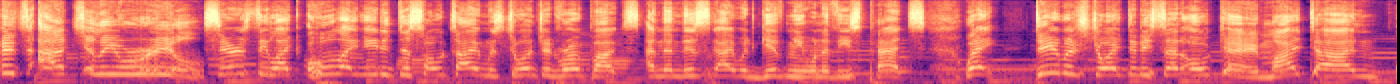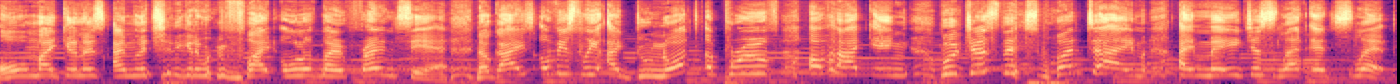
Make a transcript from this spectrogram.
It's actually real. Seriously, like, all I needed this whole time was 200 Robux, and then this guy would give me one of these pets. Wait, Demons joined and he said, okay, my turn. Oh my goodness, I'm literally going to invite all of my friends here. Now, guys, obviously, I do not approve of hacking, but just this one time, I may just let it slip.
